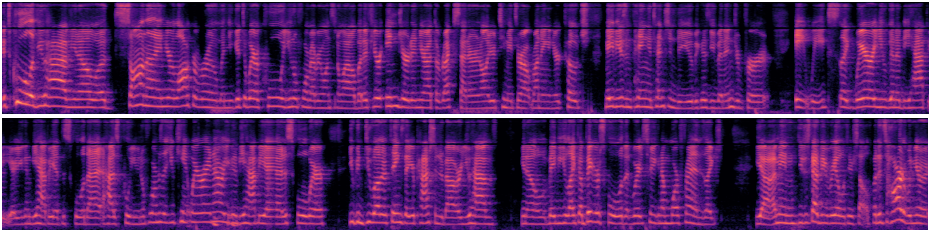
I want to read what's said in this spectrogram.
it's cool if you have, you know, a sauna in your locker room and you get to wear a cool uniform every once in a while. But if you're injured and you're at the rec center and all your teammates are out running and your coach maybe isn't paying attention to you because you've been injured for eight weeks, like where are you going to be happy? Are you going to be happy at the school that has cool uniforms that you can't wear right now? Are you going to be happy at a school where you can do other things that you're passionate about or you have, you know, maybe you like a bigger school that where so you can have more friends? Like, yeah, I mean, you just got to be real with yourself. But it's hard when you're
